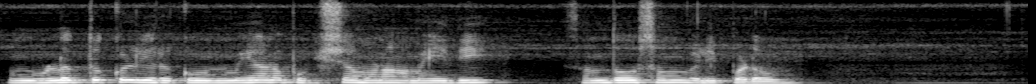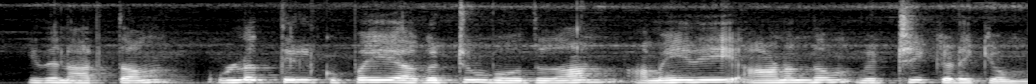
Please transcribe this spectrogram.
உன் உள்ளத்துக்குள் இருக்கும் உண்மையான பொக்கிஷமான அமைதி சந்தோஷம் வெளிப்படும். இதன் அர்த்தம் உள்ளத்தில் குப்பையை அகற்றும் போதுதான் அமைதி ஆனந்தம் வெற்றி கிடைக்கும்.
